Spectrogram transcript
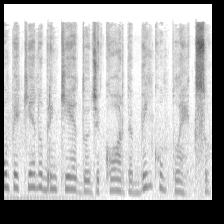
Um pequeno brinquedo de corda bem complexo,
